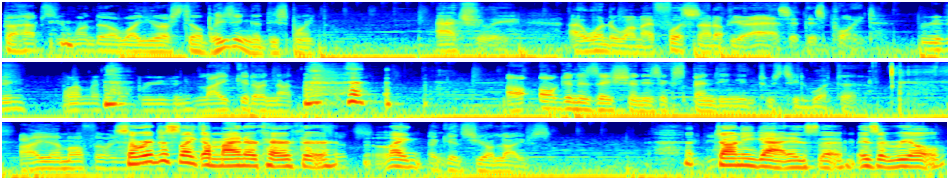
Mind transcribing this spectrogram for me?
Perhaps you wonder why you are still breathing at this point. Actually, I wonder why my foot's not up your ass at this point. Breathing? Why am I still breathing? Like it or not, our organization is expanding into Stillwater. I am offering So we're just like a minor character. Like against your lives. Johnny Gat is a is a real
